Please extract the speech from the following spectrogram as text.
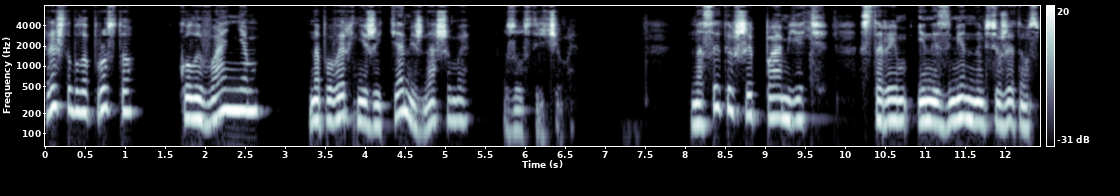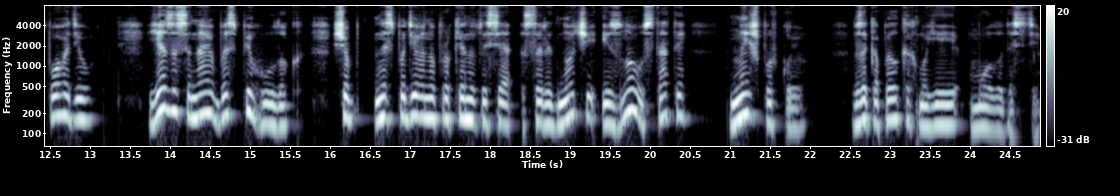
Решта була просто коливанням на поверхні життя між нашими зустрічами. Наситивши пам'ять старим і незмінним сюжетом спогадів, я засинаю без пігулок, щоб несподівано прокинутися серед ночі і знову стати нишпоркою в закапелках моєї молодості.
